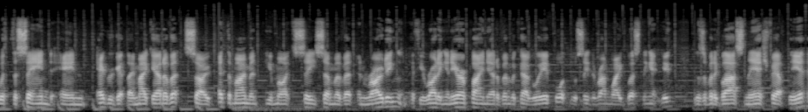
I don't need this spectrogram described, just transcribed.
with the sand and aggregate they make out of it. So at the moment, you might see some of it in roading. If you're riding an aeroplane out of Invercargill Airport, you'll see the runway glistening at you. There's a bit of glass in the asphalt there.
